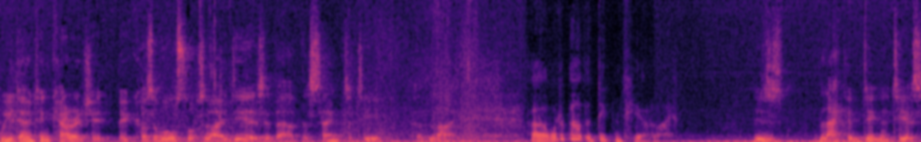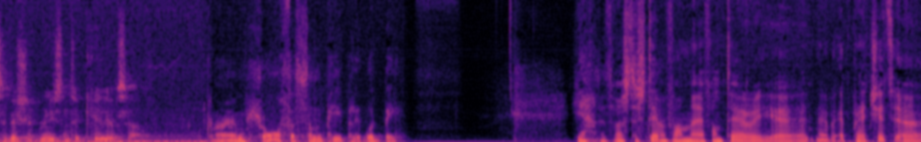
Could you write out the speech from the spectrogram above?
We don't encourage it because of all sorts of ideas about the sanctity of life. Uh, what about the dignity of life? Is lack of dignity a sufficient reason to kill yourself? I am sure for some people it would be. Ja, dat was de stem van, uh, van Terry uh, Pratchett. Uh,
